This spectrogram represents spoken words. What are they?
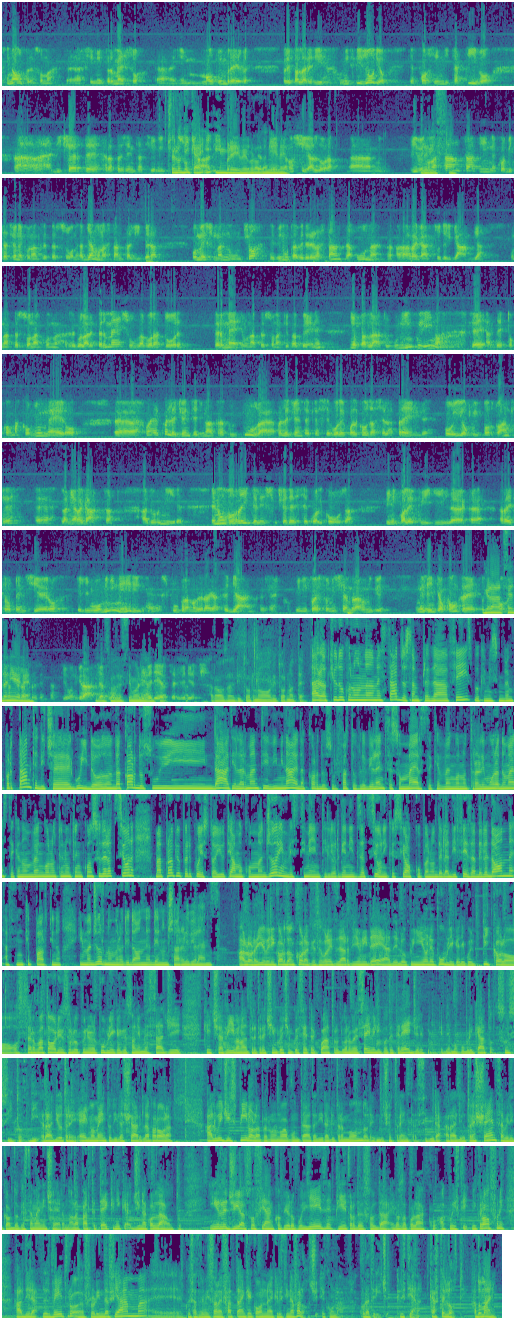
Inoltre, insomma, eh, se mi è permesso, eh, in, molto in breve, vorrei parlare di un episodio che forse è indicativo uh, di certe rappresentazioni. Ce lo dica in breve, però, Daniele. Sì, allora, uh, vive in una stanza in coabitazione con altre persone. Abbiamo una stanza libera, ho messo un annuncio, è venuta a vedere la stanza un uh, ragazzo del Gambia, una persona con regolare permesso, un lavoratore per me è una persona che va bene, ne ho parlato con un inquilino che ha detto ma come un nero, eh, quella è gente di un'altra cultura, quella è gente che se vuole qualcosa se la prende, poi io qui porto anche eh, la mia ragazza a dormire e non vorrei che le succedesse qualcosa, quindi qual è qui il eh, retropensiero? Che gli uomini neri eh, stuprano le ragazze bianche, ecco, quindi questo mi sembra come dire, un esempio concreto Grazie Daniele. Grazie la sua testimonianza. Arrivederci, arrivederci. Rosa, ritorno, ritorno, a te. Allora, chiudo con un messaggio sempre da Facebook che mi sembra importante. Dice Guido, d'accordo sui dati allarmanti di Viminale, d'accordo sul fatto che le violenze sommerse che avvengono tra le mura domestiche non vengono tenute in considerazione, ma proprio per questo aiutiamo con maggiori investimenti le organizzazioni che si occupano della difesa delle donne affinché portino il maggior numero di donne a denunciare le violenze. Allora, io vi ricordo ancora che se volete darvi un'idea dell'opinione pubblica, di quel piccolo osservatorio sull'opinione pubblica che sono i messaggi che ci arrivano al 335 5634 296, ve li potete leggere, quelli che abbiamo pubblicato sul sito di Radio 3. È il momento di lasciare la parola a Luigi Spinola per una nuova puntata di Radio 3 Mondo, alle 11.30 seguirà Radio 3 Scienza, vi ricordo che stamani c'erano alla parte tecnica Gina Collauto, in regia al suo fianco Piero Pugliese, Pietro del Soldà e Rosa Polacco a questi microfoni, al di là del vetro eh, Florinda Fiamma. Questa trasmissione è fatta anche con Cristina Faloci e con la curatrice Cristiana Castellotti. A domani.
